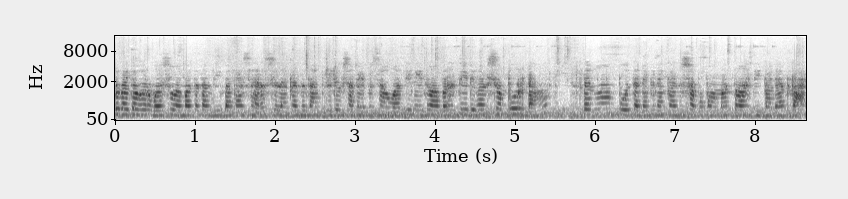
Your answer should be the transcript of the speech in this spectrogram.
Baik Hormo, selamat datang di Makassar. Silakan tetap duduk sampai pesawat ini telah berhenti dengan sempurna dan lampu tanda kenakan sabuk pengaman telah dipadamkan.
